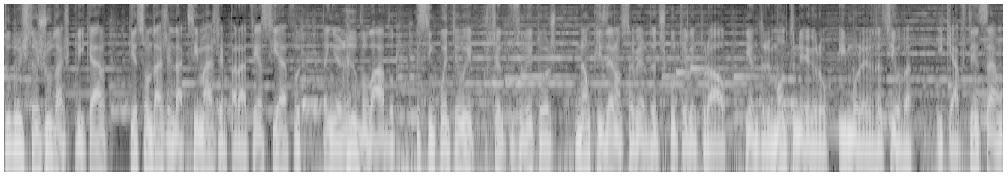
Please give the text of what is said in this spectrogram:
Tudo isto ajuda a explicar que a sondagem da Aximagem para a TSF tenha revelado que 58% dos eleitores não quiseram saber da disputa eleitoral entre Montenegro e Moreira da Silva e que a abstenção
